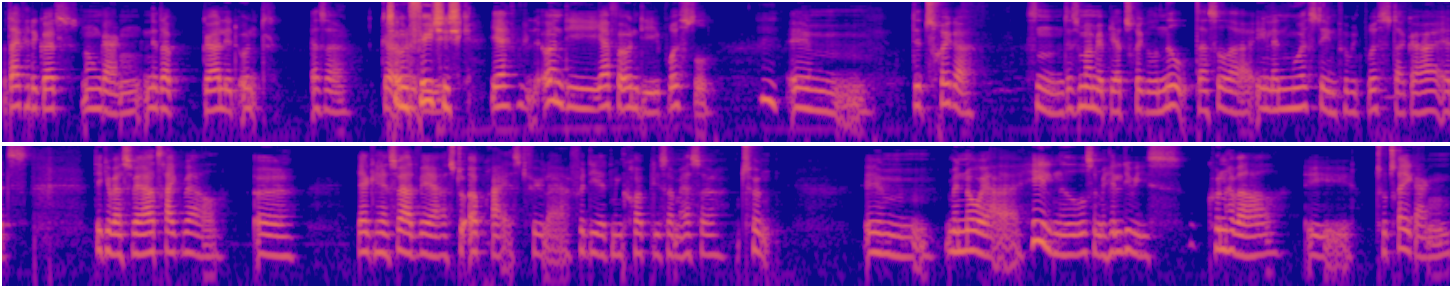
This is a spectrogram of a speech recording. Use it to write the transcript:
Og der kan det godt nogle gange netop gøre lidt ondt. Altså, gøre Sådan ondt fysisk. I, ja, ondt i, jeg får ondt i brystet. Mm. Øhm, det trykker. Sådan, det er som om, jeg bliver trykket ned. Der sidder en eller anden mursten på mit bryst, der gør, at det kan være sværere at trække vejret. Og jeg kan have svært ved at stå oprejst, føler jeg, fordi at min krop ligesom er så tung. Øhm, men når jeg er helt nede, som jeg heldigvis kun har været øh, to-tre gange,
